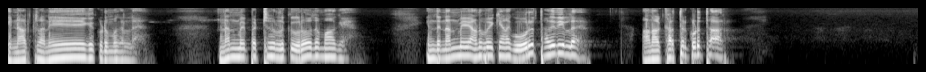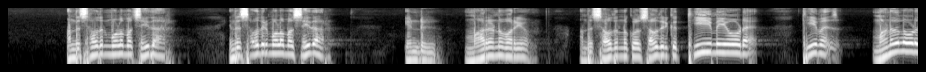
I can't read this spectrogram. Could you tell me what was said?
இந்நாட்கள் அநேக குடும்பங்களில் நன்மை பெற்றவர்களுக்கு விரோதமாக இந்த நன்மையை அனுபவிக்க எனக்கு ஒரு தகுதி இல்லை. ஆனால் கர்த்தர் கொடுத்தார். அந்த சகோதரன் மூலமாக செய்தார். இந்த சகோதரி மூலமாக செய்தார் என்று மரணம் வரையும் அந்த சகோதரனுக்கோ சகோதரிக்கு தீமையோட தீமை மனதலோடு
